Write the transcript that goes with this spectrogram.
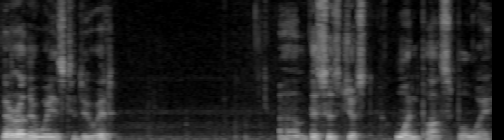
There are other ways to do it. Um, this is just one possible way.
